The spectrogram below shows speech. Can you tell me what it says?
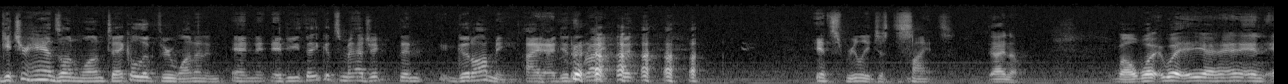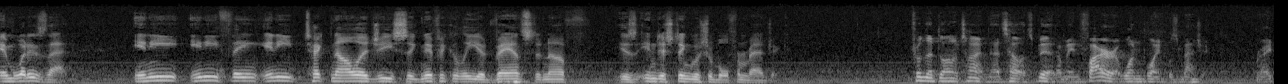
get your hands on one, take a look through one, and and if you think it's magic, then good on me. I, I did it right, but it's really just science. I know. Well, what? what yeah, and, and and what is that? Any anything, any technology significantly advanced enough is indistinguishable from magic. From the dawn of time, that's how it's been. I mean, fire at one point was magic, right?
